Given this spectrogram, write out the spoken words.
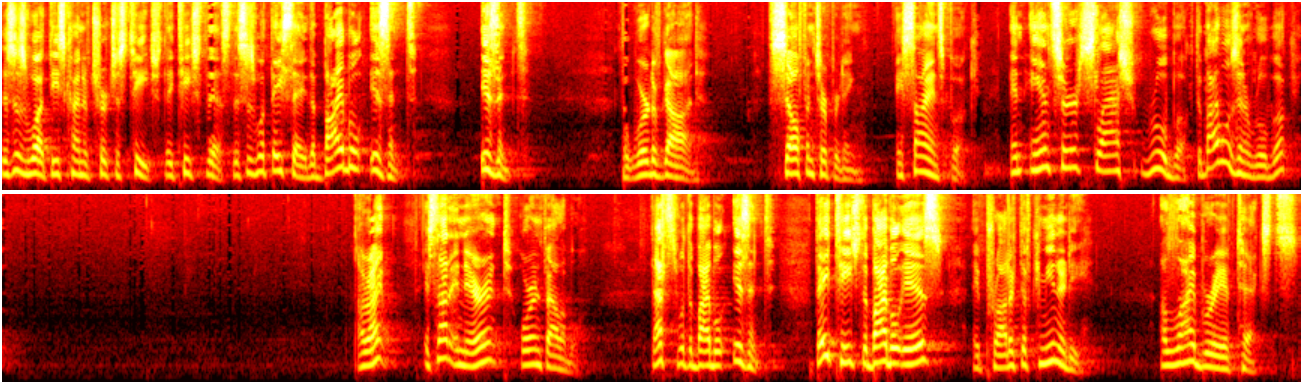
This is what these kind of churches teach. They teach this. This is what they say. The Bible isn't, isn't the Word of God, self interpreting, a science book, an answer slash rule book. The Bible isn't a rule book. All right? It's not inerrant or infallible. That's what the Bible isn't. They teach the Bible is a product of community a library of texts,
